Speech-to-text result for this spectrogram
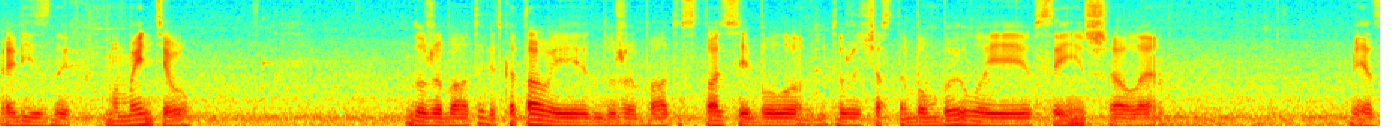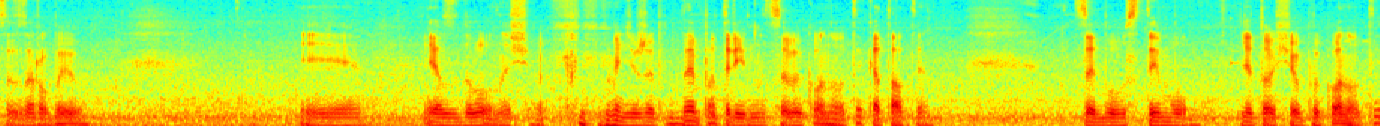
різних моментів. Дуже багато відкатав і дуже багато ситуацій було, дуже часто бомбило і все інше, але я це заробив. І я задоволений, що мені вже не потрібно це виконувати, катати. Це був стимул для того, щоб виконувати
